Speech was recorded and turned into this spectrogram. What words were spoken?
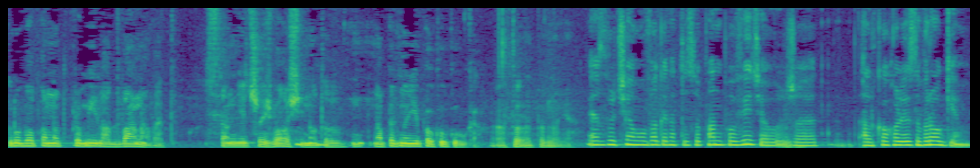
grubo ponad promila, dwa nawet. Stan nietrzeźwości, no to na pewno nie po kukułkach. A to na pewno nie. Ja zwróciłam uwagę na to, co Pan powiedział, że alkohol jest wrogiem.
